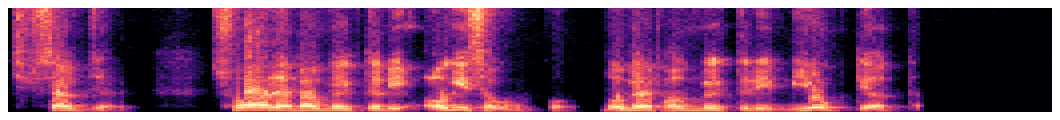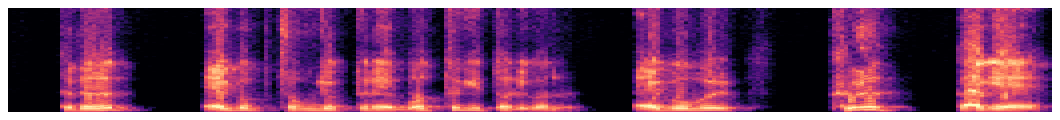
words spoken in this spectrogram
13절. 소환의 방백들이 어기서먹고 놈의 방백들이 미혹되었다. 그들은 애굽 종족들의 모퉁이 돌이거늘 애굽을 그릇 가게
